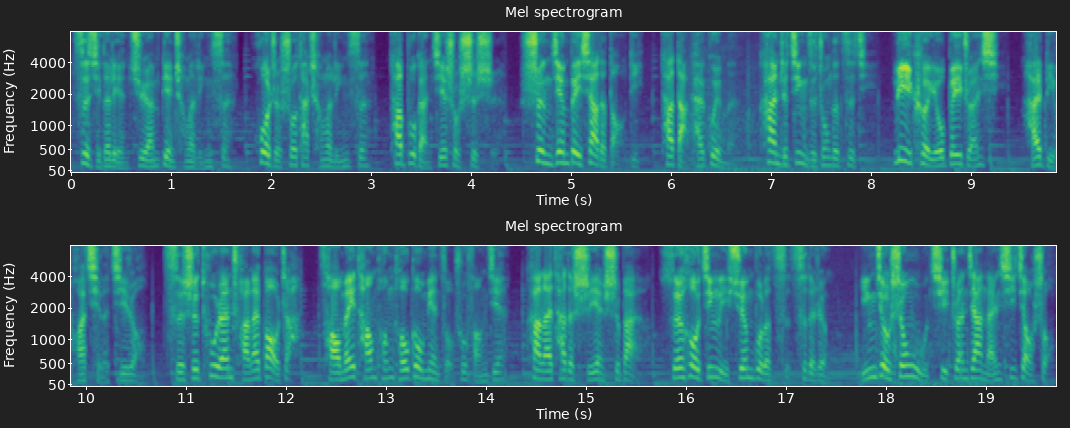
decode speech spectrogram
自己的脸居然变成了林森。或者说他成了林森，他不敢接受事实，瞬间被吓得倒地。他打开柜门，看着镜子中的自己，立刻由悲转喜，还比划起了肌肉。此时突然传来爆炸，草莓糖蓬头垢面走出房间，看来他的实验失败了。随后经理宣布了此次的任务：营救生物武器专家南希教授。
